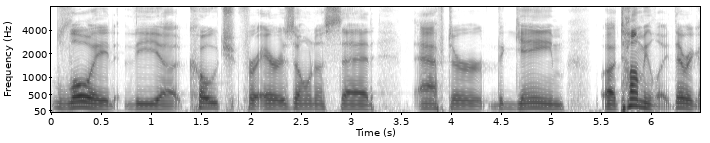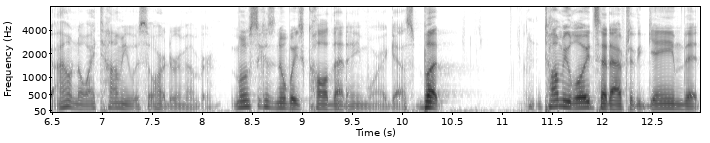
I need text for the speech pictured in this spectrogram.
Lloyd, the uh, coach for Arizona, said after the game. Uh, Tommy Lloyd, there we go. I don't know why Tommy was so hard to remember. Mostly because nobody's called that anymore, I guess. But Tommy Lloyd said after the game that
